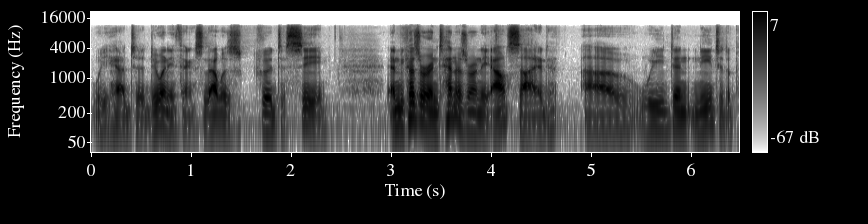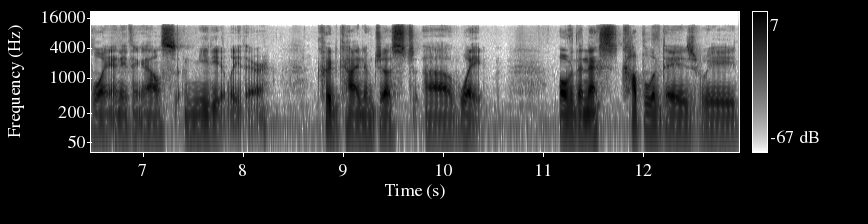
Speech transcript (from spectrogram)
we had to do anything, so that was good to see. And because our antennas are on the outside, uh, we didn't need to deploy anything else immediately there. Could kind of just uh, wait. Over the next couple of days, we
